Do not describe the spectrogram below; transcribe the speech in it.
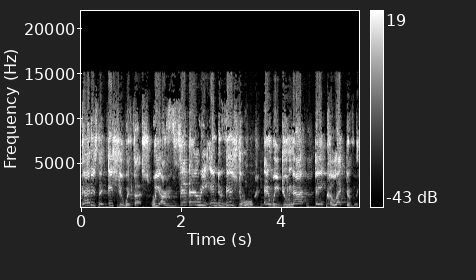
that is the issue with us. We are very individual and we do not think collectively.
